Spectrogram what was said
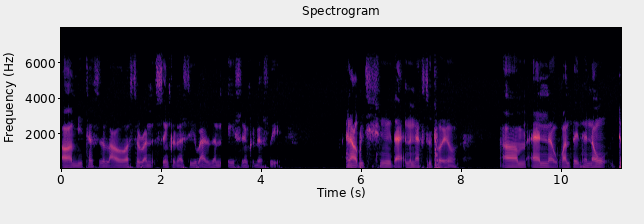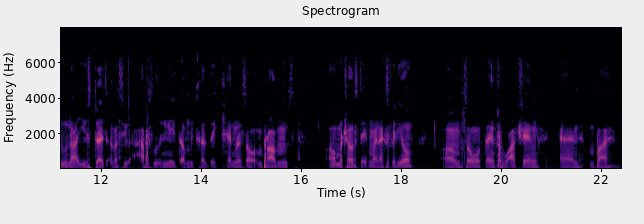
um, mutex allow us to run synchronously rather than asynchronously. And I'll be teaching you that in the next tutorial. Um, and one thing to note do not use threads unless you absolutely need them because they can result in problems. Um, which I'll state in my next video. Um, so thanks for watching and bye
